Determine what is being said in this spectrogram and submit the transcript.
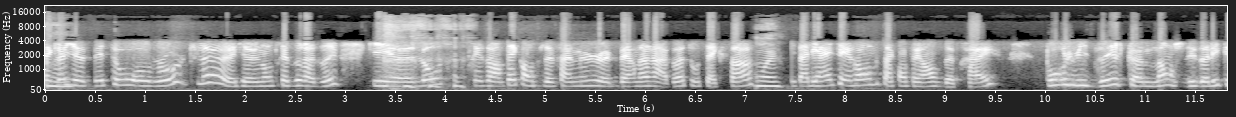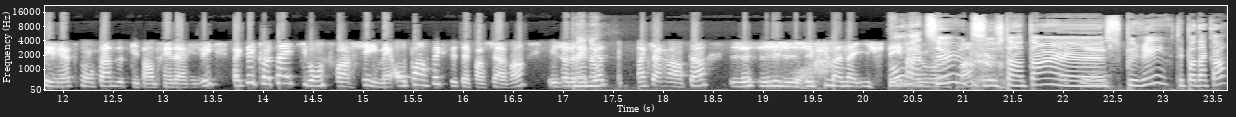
Fait que là, il y a Beto O'Rourke, là, qui a un nom très dur à dire, qui est euh, l'autre qui se présentait contre le fameux euh, gouverneur Abbott au Texas, Ouais. qui est allé interrompre sa conférence de presse pour lui dire comme non, je suis désolée, tu es responsable de ce qui est en train d'arriver. Fait que tu sais, peut-être qu'ils vont se fâcher, mais on pensait que c'était fâché avant. Et je le Mais répète, en 40 ans, je- j'ai j'ai plus ma naïveté, Oh, Mathieu, tu- je t'entends euh, soupirer. T'es pas d'accord?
